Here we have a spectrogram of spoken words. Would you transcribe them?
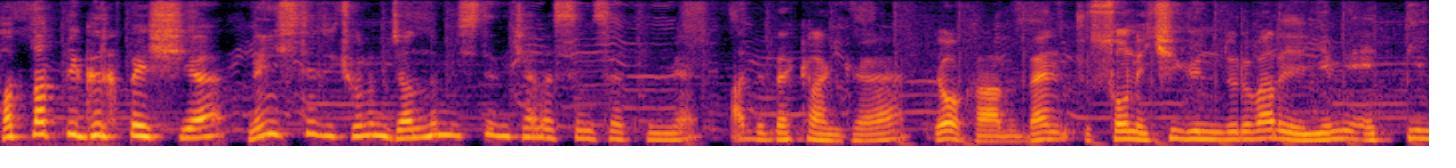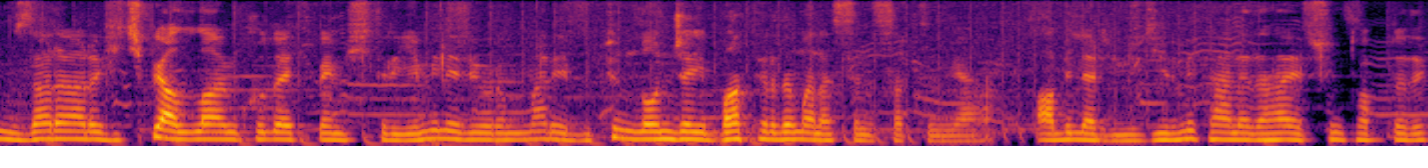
Patlat bir 45 ya. Ne istedik oğlum? Canlı mı istedik anasını satayım ya? Hadi be kanka. Yok abi ben şu son 2 gündür var ya yemin ettiğim zararı hiçbir Allah'ın kulu etmemiştir. Yemin ediyorum var ya bütün loncayı batırdım anasını satayım ya. Abiler 120 tane daha efsun topladık.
